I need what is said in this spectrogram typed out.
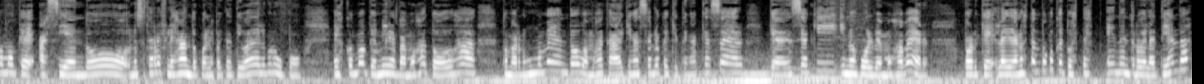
como que haciendo, no se está reflejando con la expectativa del grupo, es como que, mire, vamos a todos a tomarnos un momento, vamos a cada quien a hacer lo que tenga que hacer, quédense aquí y nos volvemos a ver. Porque la idea no es tampoco que tú estés en- dentro de la tienda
